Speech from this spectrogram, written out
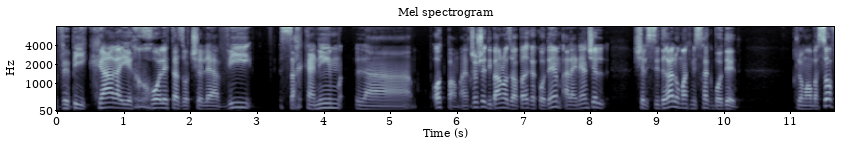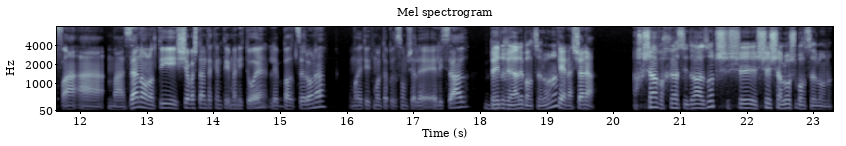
ובעיקר היכולת הזאת של להביא שחקנים. עוד פעם, אני חושב שדיברנו על זה בפרק הקודם, על העניין של, של סדרה לעומת משחק בודד. כלומר, בסוף המאזן העונתי 7-2 תקן אותי אם אני טועה, לברצלונה. אם ראיתי אתמול את הפרסום של אלי סער. בין ריאל לברצלונה? כן, השנה. עכשיו, אחרי הסדרה הזאת, 6-3 ברצלונה.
